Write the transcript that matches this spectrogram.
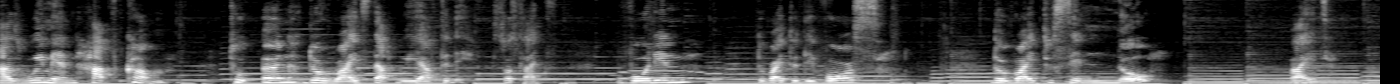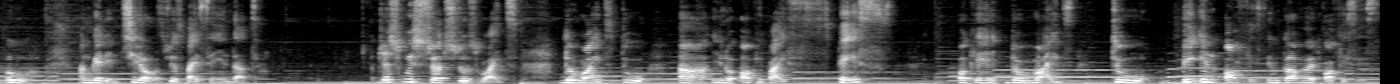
as women have come to earn the rights that we have today. Such like voting, the right to divorce, the right to say no, right? Oh, I'm getting chills just by saying that. Just research those rights. The right to, uh, you know, occupy space, okay? The right to be in office, in government offices.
